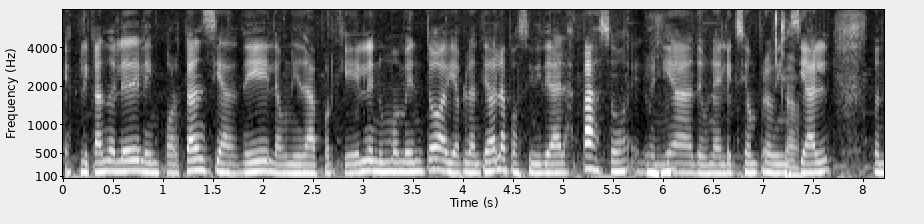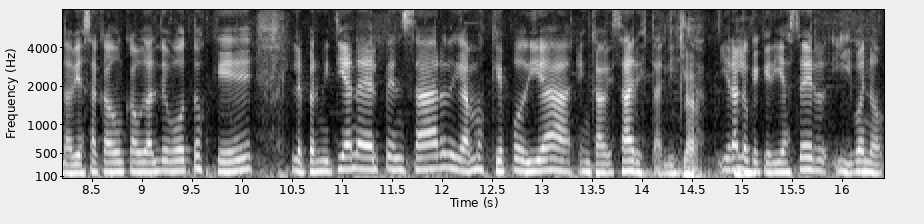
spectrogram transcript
explicándole de la importancia de la unidad, porque él en un momento había planteado la posibilidad de las pasos, él venía de una elección provincial donde había sacado un caudal de votos que le permitían a él pensar, digamos, que podía encabezar esta lista. Y era lo que quería hacer, y bueno,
